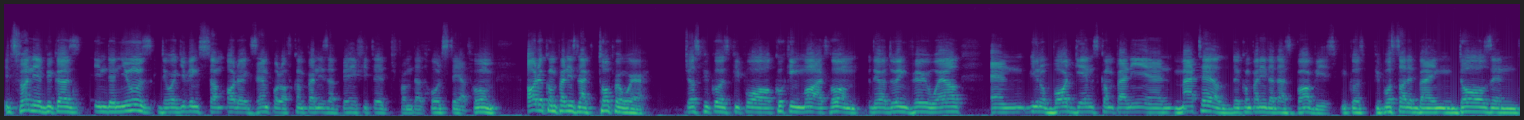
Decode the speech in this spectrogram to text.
It's funny because in the news, they were giving some other example of companies that benefited from that whole stay at home. Other companies like Tupperware, just because people are cooking more at home, they are doing very well. And, you know, board games company and Mattel, the company that has Barbies, because people started buying dolls and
